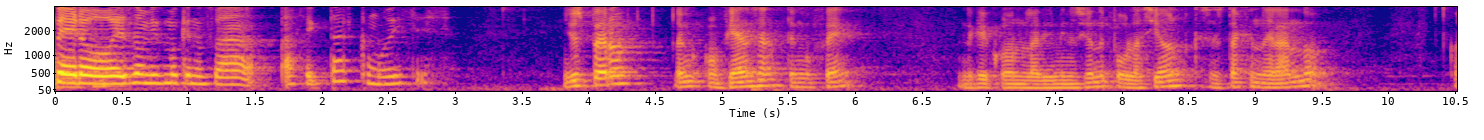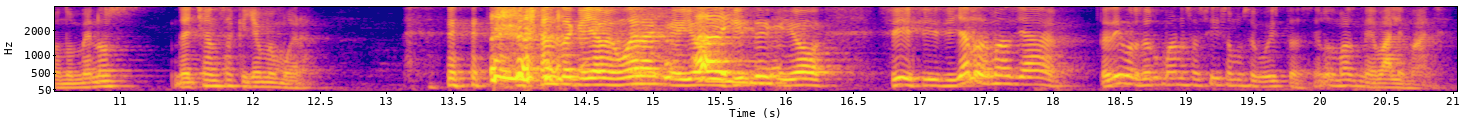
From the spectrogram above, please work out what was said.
pero es lo mismo que nos va a afectar, como dices. Yo espero, tengo confianza, tengo fe, de que con la disminución de población que se está generando, cuando menos de chance que yo me muera. de chance que ya me muera, que yo Ay, visite, no. que yo... Sí, sí, sí, ya lo demás ya... Te digo, los seres humanos así, somos egoístas. Ya lo demás me vale madre.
